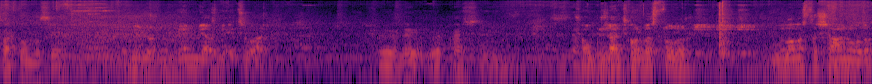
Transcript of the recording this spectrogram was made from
Sert olması. Görüyorum bembeyaz bir eti var. Şöyle yaklaştırayım. Sizler Çok güzel çorbası da olur. Buğulaması da şahane olur.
